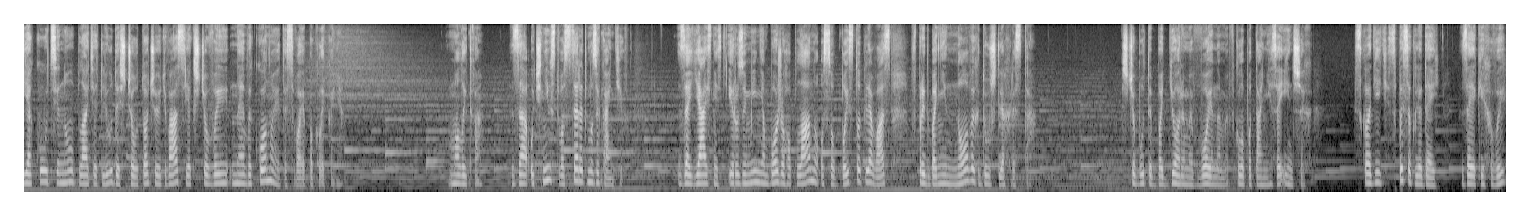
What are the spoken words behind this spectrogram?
Яку ціну платять люди, що оточують вас, якщо ви не виконуєте своє покликання? Молитва за учнівство серед музикантів, за ясність і розуміння Божого плану особисто для вас в придбанні нових душ для Христа, щоб бути бадьорими воїнами в клопотанні за інших. Складіть список людей, за яких ви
